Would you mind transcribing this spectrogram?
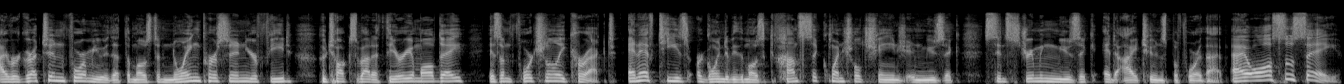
I regret to inform you that the most annoying person in your feed who talks about Ethereum all day is unfortunately correct. NFTs are going to be the most consequential change in music since streaming music and iTunes before that. I also say,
